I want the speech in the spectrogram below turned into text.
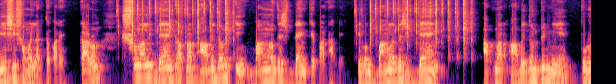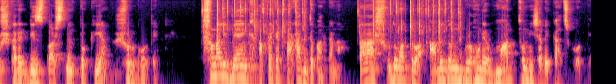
বেশি সময় লাগতে পারে, কারণ সোনালী ব্যাংক আপনার আবেদনটি বাংলাদেশ ব্যাংকে পাঠাবে এবং বাংলাদেশ ব্যাংক আপনার আবেদনটি নিয়ে পুরস্কারের ডিসবার্সমেন্ট প্রক্রিয়া শুরু করবে। সোনালী ব্যাংক আপনাকে টাকা দিতে পারবে না, তারা শুধুমাত্র আবেদন গ্রহণের মাধ্যম হিসাবে কাজ করবে।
